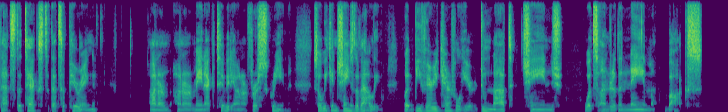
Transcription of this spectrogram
That's the text that's appearing on our, on our main activity, on our first screen. So we can change the value. But be very careful here. Do not change what's under the name box.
